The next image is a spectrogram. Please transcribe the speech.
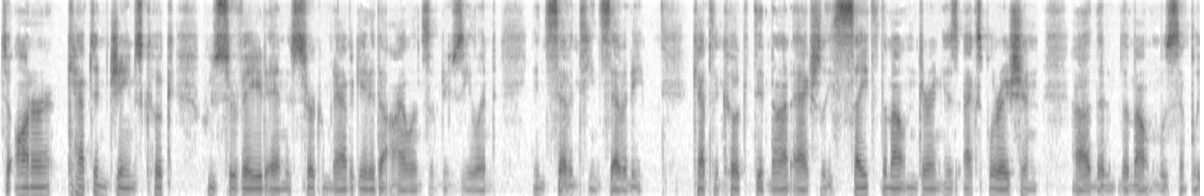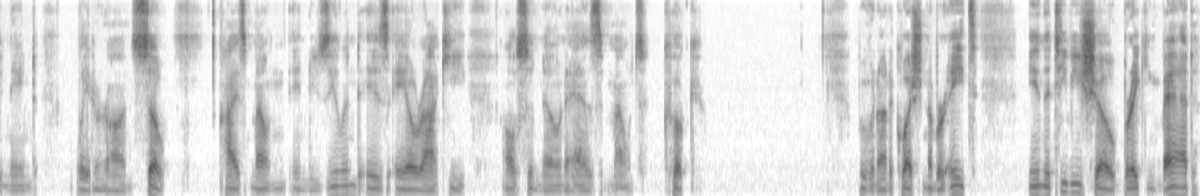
to honor Captain James Cook, who surveyed and circumnavigated the islands of New Zealand in 1770. Captain Cook did not actually sight the mountain during his exploration. Uh, the, the mountain was simply named later on. So, highest mountain in New Zealand is Aoraki, also known as Mount Cook. Moving on to question number eight. In the TV show Breaking Bad,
